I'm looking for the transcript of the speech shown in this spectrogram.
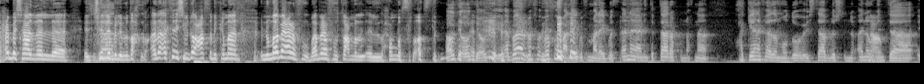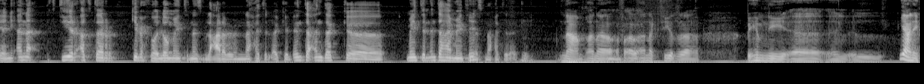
بحبش هذا ال- الكذب اللي بيضحكوا أنا أكثر شيء بدو عصبي كمان إنه ما بيعرفوا ما بيعرفوا طعم ال- الحمص الأصلي. okay okay okay. بفهم, عليك بفهم عليك. بس أنا يعني أنت بتعرف إنه إحنا حكينا في هذا الموضوع و established إنه أنا نعم. وأنت يعني أنا كثير أكثر كيف بيحكوا low maintenance بالعربي من ناحية الأكل. أنت عندك mainten- أنت high maintenance من ناحية الأكل. نعم أنا أنا كثير آه، بهمني آه، يعني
